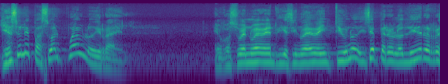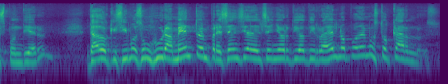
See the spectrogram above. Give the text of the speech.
Y eso le pasó al pueblo de Israel. En Josué 9, 19, 21 dice, pero los líderes respondieron, dado que hicimos un juramento en presencia del Señor Dios de Israel, no podemos tocarlos.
